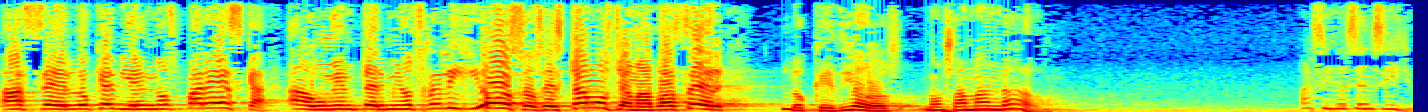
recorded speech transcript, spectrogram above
a hacer lo que bien nos parezca, aún en términos religiosos. Estamos llamados a hacer lo que Dios nos ha mandado. Así de sencillo.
